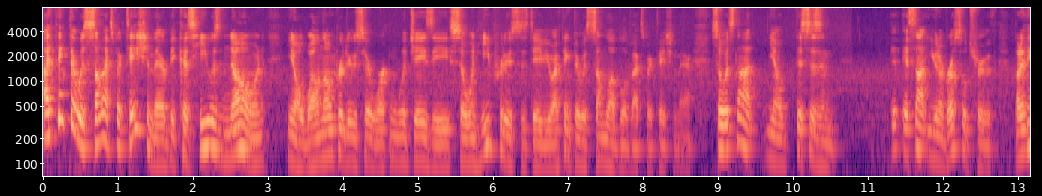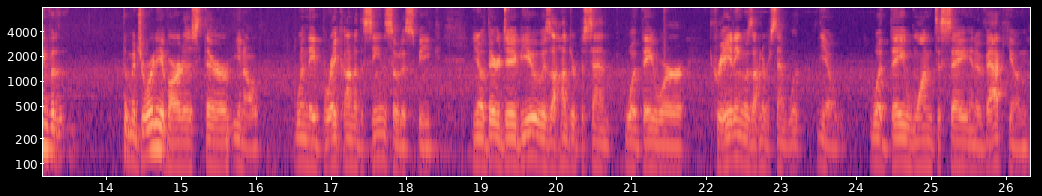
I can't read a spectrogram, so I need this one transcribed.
I think there was some expectation there because he was known, you know, well known producer working with Jay Z. So when he produced his debut, I think there was some level of expectation there. So it's not, you know, this isn't. It's not universal truth, but I think the the majority of artists, they're you know, when they break onto the scene, so to speak, you know, their debut is hundred percent what they were creating was hundred percent what you know what they wanted to say in a vacuum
